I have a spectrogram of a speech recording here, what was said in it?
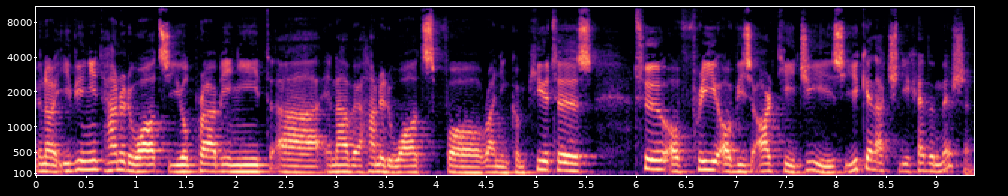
you know, if you need 100 watts, you'll probably need uh, another 100 watts for running computers. Two or three of these RTGs, you can actually have a mission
